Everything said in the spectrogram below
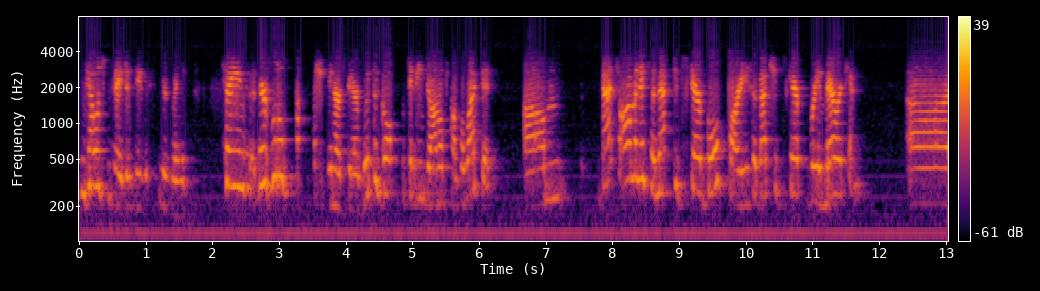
intelligence agencies, excuse me, saying there's little interfered with the goal of getting Donald Trump elected. Um, that's ominous, and that should scare both parties, and that should scare every American. Uh,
